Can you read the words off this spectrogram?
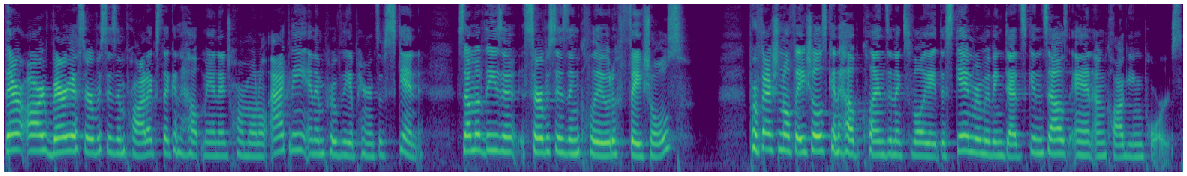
there are various services and products that can help manage hormonal acne and improve the appearance of skin. Some of these uh, services include facials. Professional facials can help cleanse and exfoliate the skin, removing dead skin cells and unclogging pores.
